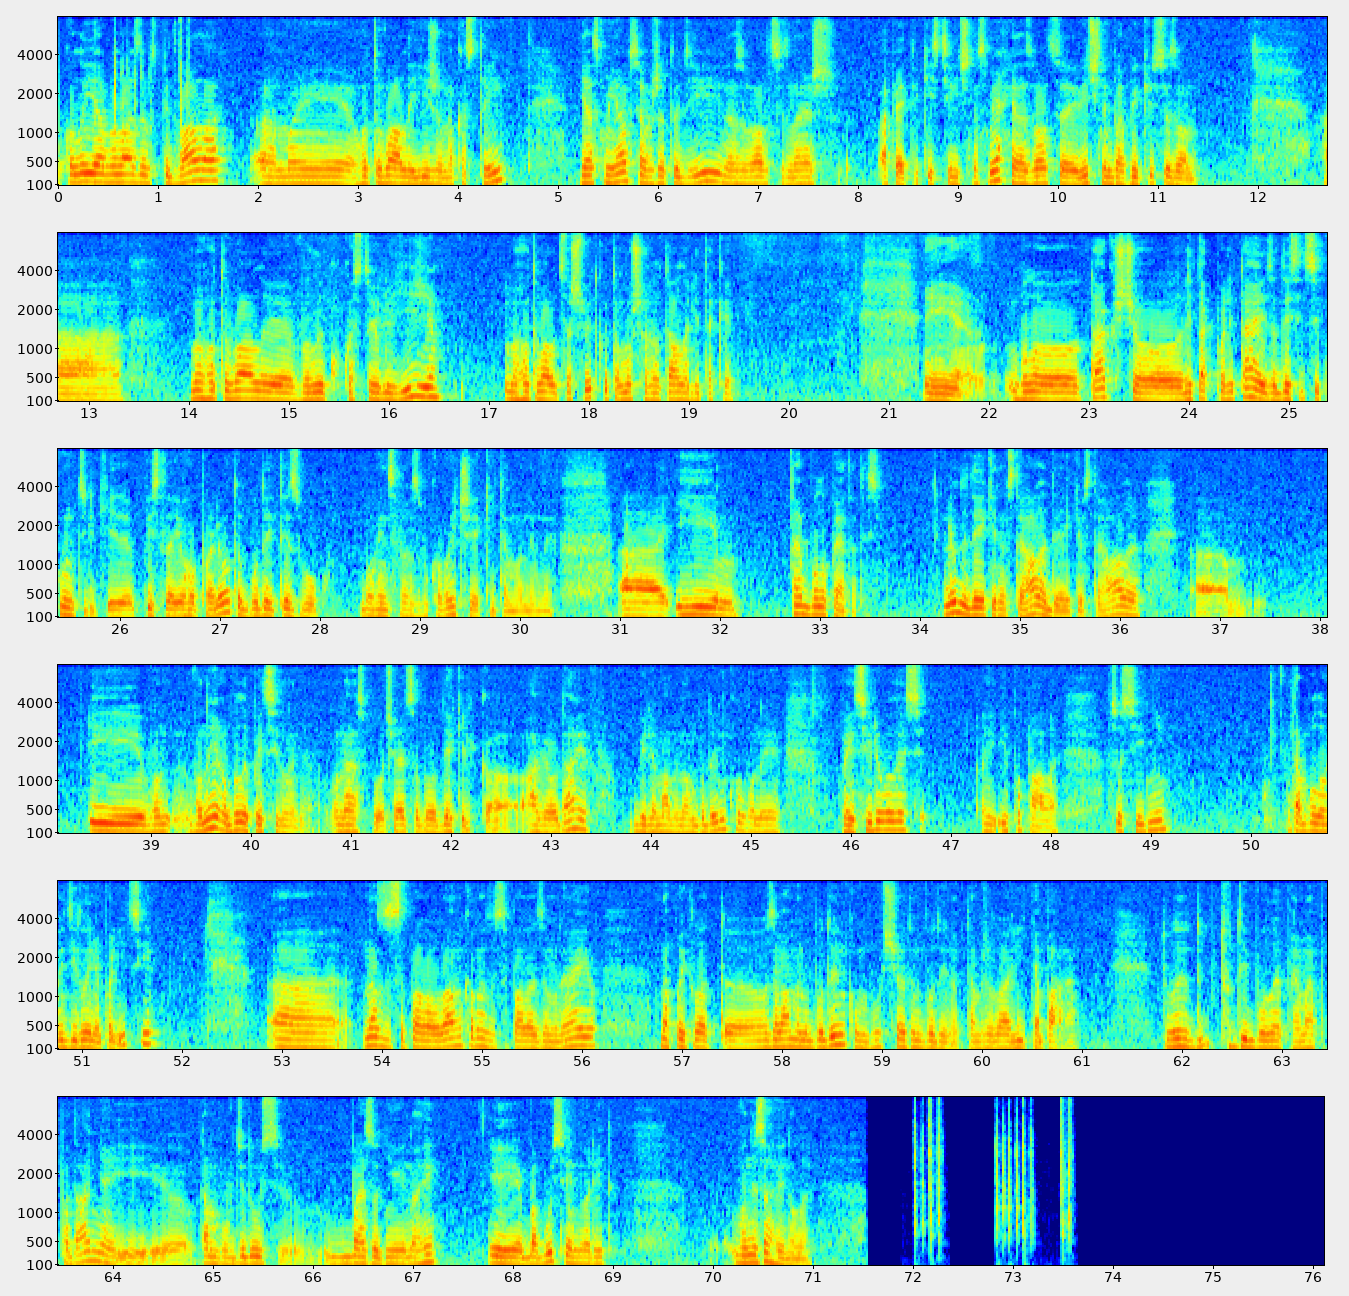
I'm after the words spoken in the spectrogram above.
Коли я вилазив з підвала, е, ми готували їжу на кострі. Я сміявся вже тоді, називав це, знаєш, опять такий істеричний сміх, я назвав це вічний барбекю сезон. Ми готували велику кастрюлю їжі. Ми готували це швидко, тому що летали літаки. І було так, що літак політає і за 10 секунд тільки після його польоту буде йти звук, бо він сверхзвуковий чи який там вони в них. А, і треба було прятатись. Люди деякі не встигали, деякі встигали. А, і вон- вони робили прицілення. У нас, виходить, було декілька авіаударів біля маминого будинку. Вони прицілювались і попали в сусідній. Там було відділення поліції. Нас засипало уламками, засипало землею. Наприклад, е, за маминим будинком був ще один будинок, там жила літня пара. Туди, туди було пряме попадання, і е, там був дідусь без однієї ноги і бабуся інвалід. Вони загинули.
